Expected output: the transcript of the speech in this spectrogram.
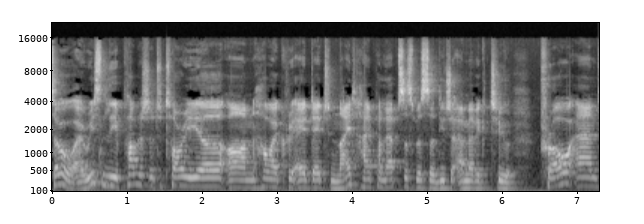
So, I recently published a tutorial on how I create day-to-night hyperlapses with the DJI Mavic 2 Pro and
